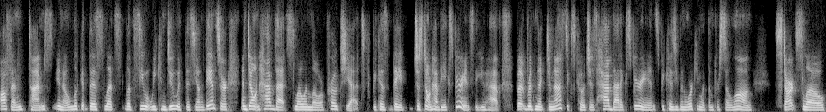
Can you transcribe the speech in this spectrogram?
oftentimes, you know, look at this, let's let's see what we can do with this young dancer, and don't have that slow and low approach yet because they just don't have the experience that you have. But rhythmic gymnastics coaches have that experience because you've been working with them for so long. Start slow.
